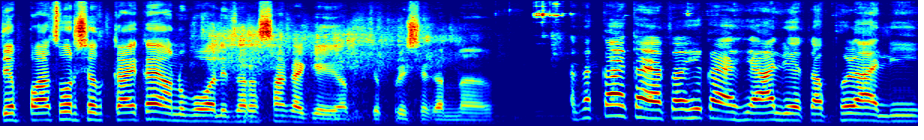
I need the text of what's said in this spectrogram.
त्या पाच वर्षात काय काय अनुभव आले? जरा सांगा की आमच्या प्रेक्षकांना. आता काय काय आता हे काय हे आली आता फळ आली.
